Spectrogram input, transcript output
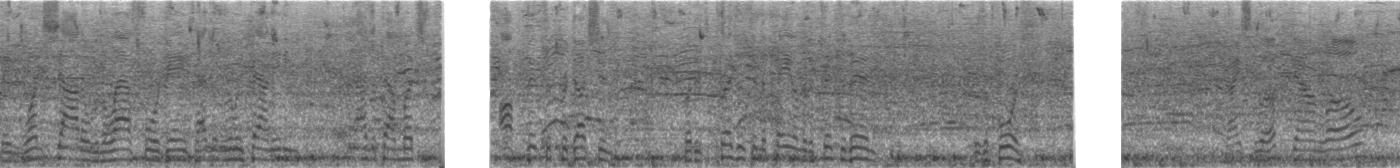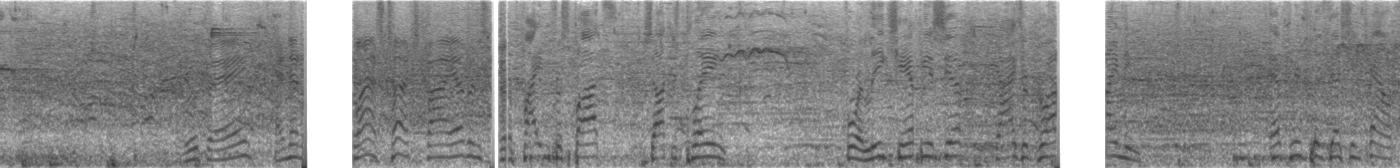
Made one shot over the last four games. Hasn't really found any, hasn't found much offensive production. But his presence in the paint on the defensive end is a force. Nice look down low. Rupe, and then last touch by Evans. They're fighting for spots. Shockers playing for a league championship. Guys are grinding. Every possession counts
